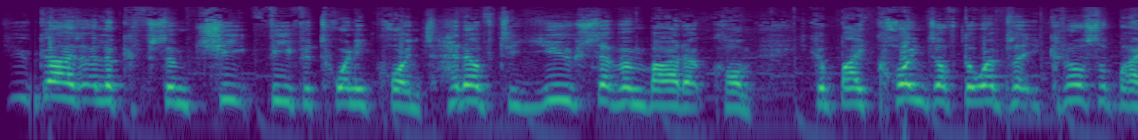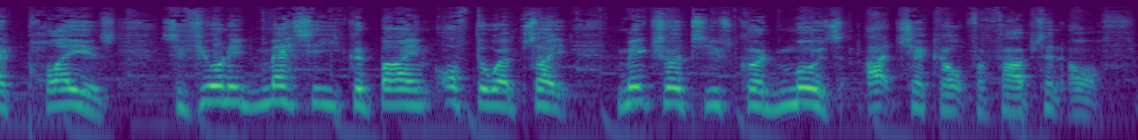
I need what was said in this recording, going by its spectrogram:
If you guys are looking for some cheap FIFA 20 coins, head over to u7buy.com. You can buy coins off the website. You can also buy players. So if you wanted Messi, you could buy him off the website. Make sure to use code MUZZ at checkout for 5% off.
